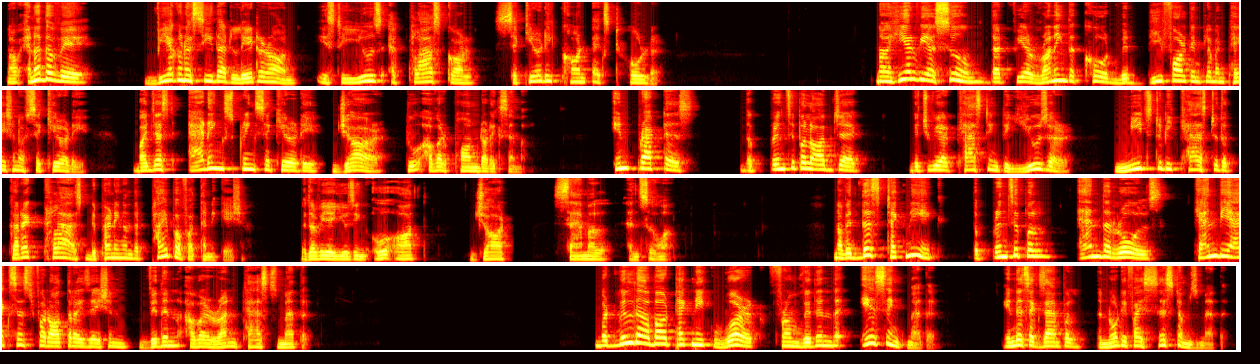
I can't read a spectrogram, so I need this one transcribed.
Now, another way we are going to see that later on is to use a class called security context holder. Now here we assume that we are running the code with default implementation of security by just adding Spring Security jar to our pom.xml. In practice, the principal object which we are casting to user needs to be cast to the correct class depending on the type of authentication, whether we are using OAuth, JWT, SAML, and so on. Now with this technique, the principal and the roles can be accessed for authorization within our run tasks method. But will the above technique work from within the async method? In this example, the notify systems method.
